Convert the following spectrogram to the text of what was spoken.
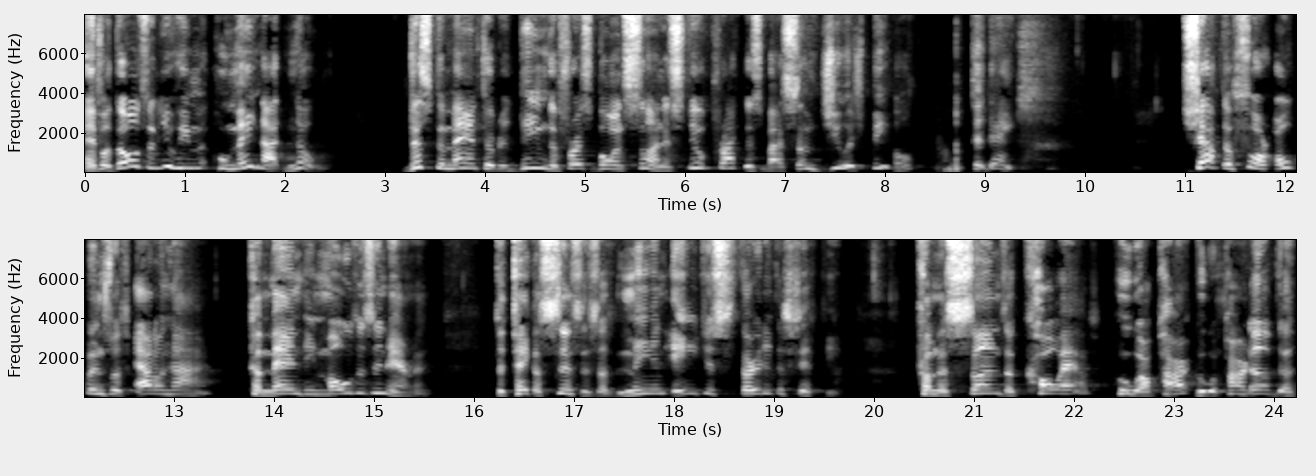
And for those of you who may not know, this command to redeem the firstborn son is still practiced by some Jewish people today. Chapter 4 opens with Adonai commanding Moses and Aaron to take a census of men ages 30 to 50 from the sons of Kohath who were part, who were part of the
